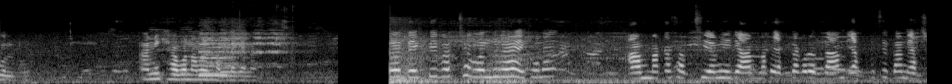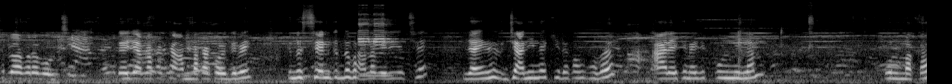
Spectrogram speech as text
বলব? আমি খাব না, আমার ভালো লাগে না। দেখতেই পাচ্ছ বন্ধুরা, এখানে আম মাখা খাচ্ছি আমি এই যে আম মাখা একটা করে দাম, এক পিসের দাম একশো টাকা করে বলছি। তো এই যে আম মাখাকে আম মাখা করে দেবে। কিন্তু সেন কিন্তু ভালো বেরিয়েছে। জানি না জানি না কীরকম হবে। আর এখানে যে কুল নিলাম কুল মাখা,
